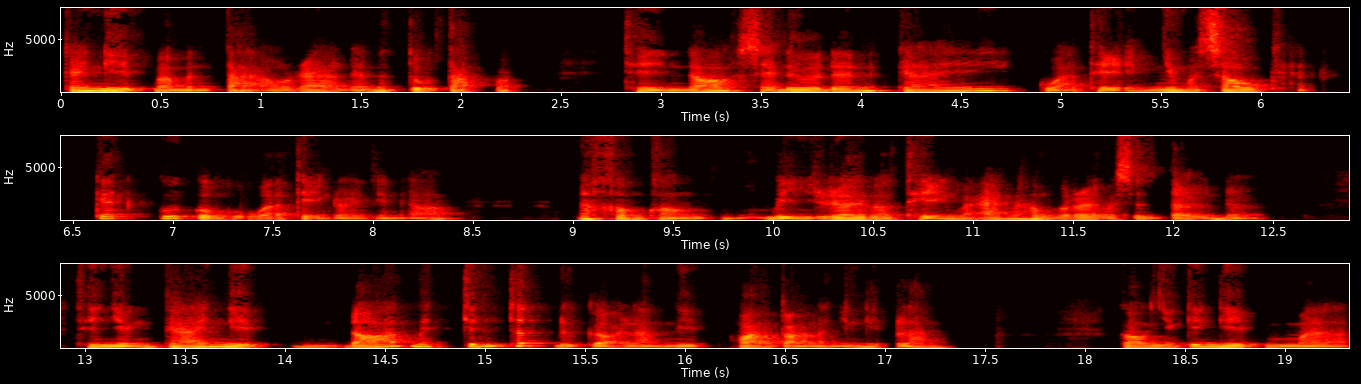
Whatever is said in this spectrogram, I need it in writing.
cái nghiệp mà mình tạo ra để mình tu tập đó, thì nó sẽ đưa đến cái quả thiện. Nhưng mà sau kết, kết cuối cùng của quả thiện rồi thì nó nó không còn bị rơi vào thiện và ác nó không có rơi vào sinh tử nữa. Thì những cái nghiệp đó mới chính thức được gọi là nghiệp hoàn toàn là những nghiệp lành. Còn những cái nghiệp mà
